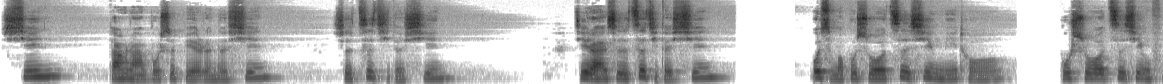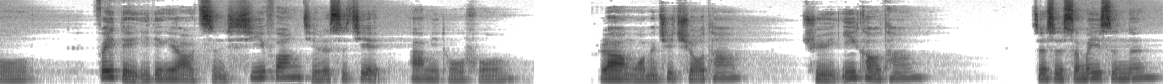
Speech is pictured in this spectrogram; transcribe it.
心当然不是别人的心，是自己的心。既然是自己的心，为什么不说自性弥陀，不说自性佛，非得一定要指西方极乐世界阿弥陀佛，让我们去求他，去依靠他？这是什么意思呢？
